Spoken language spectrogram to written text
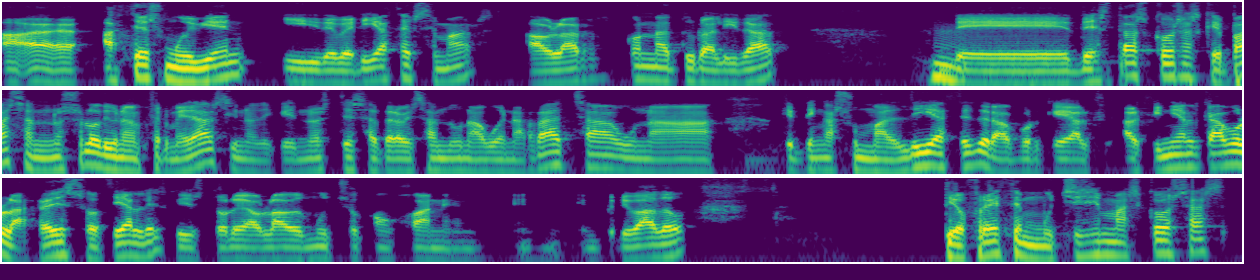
ah, haces muy bien y debería hacerse más, hablar con naturalidad. De, de, estas cosas que pasan, no solo de una enfermedad, sino de que no estés atravesando una buena racha, una que tengas un mal día, etcétera, porque al, fin y al cabo las redes sociales, que yo esto lo he hablado mucho con Juan en, en, privado, te ofrecen muchísimas cosas,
